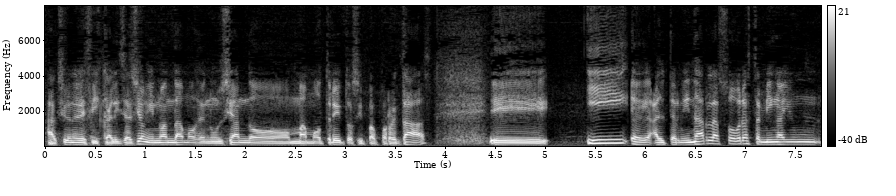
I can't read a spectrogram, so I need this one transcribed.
acciones de fiscalización y no andamos denunciando mamotretos y paporretadas. Eh, y eh, al terminar las obras también hay un,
